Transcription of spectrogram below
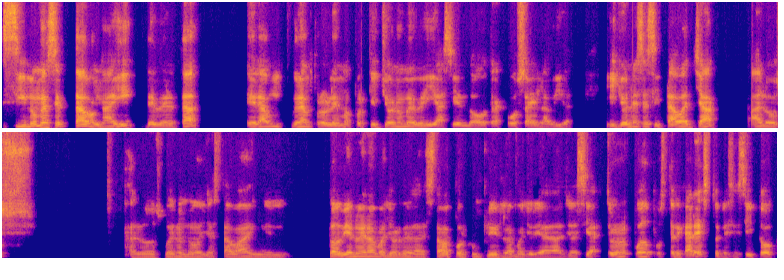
si no me aceptaban ahí, de verdad, era un gran problema porque yo no me veía haciendo otra cosa en la vida y yo necesitaba ya a los, a los, bueno, no, ya estaba en el, todavía no era mayor de edad, estaba por cumplir la mayoría de edad. Yo decía, yo no puedo postergar esto, necesito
